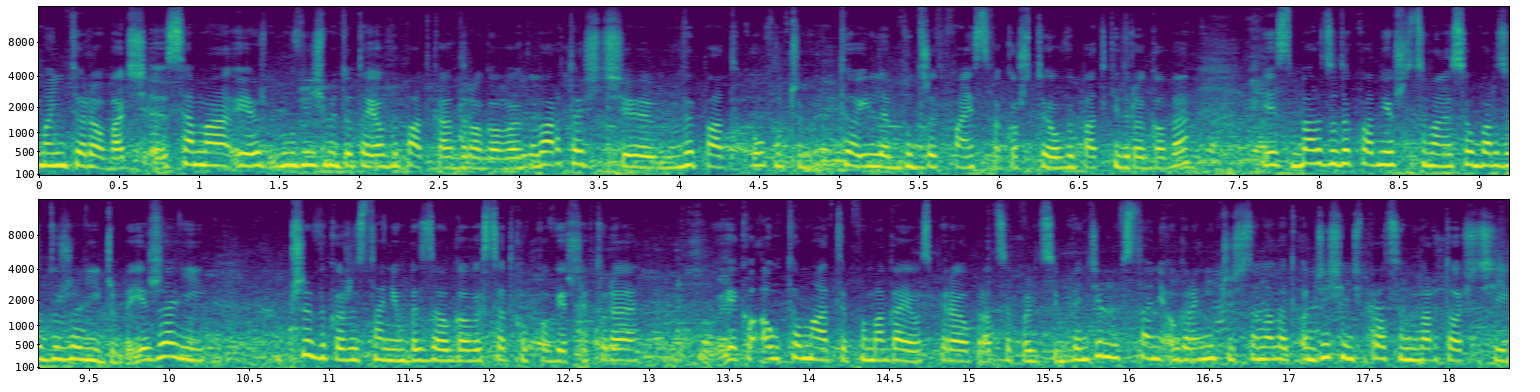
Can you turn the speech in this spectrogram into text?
monitorować. Sama, mówiliśmy tutaj o wypadkach drogowych. Wartość wypadków, znaczy to ile budżet państwa kosztują wypadki drogowe, jest bardzo dokładnie oszacowane, są bardzo duże liczby. Jeżeli przy wykorzystaniu bezzałogowych statków powietrznych, które jako automaty pomagają, wspierają pracę policji, będziemy w stanie ograniczyć to nawet o 10% wartości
